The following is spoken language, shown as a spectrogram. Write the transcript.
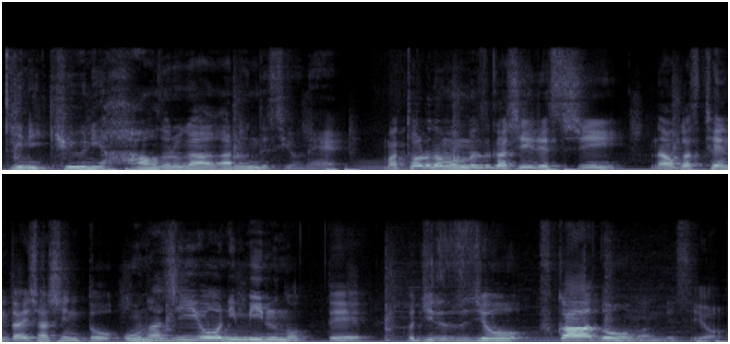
気に急にハードルが上がるんですよね。まあ、撮るのも難しいですしなおかつ天体写真と同じように見るのって事実上不可能なんですよ、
